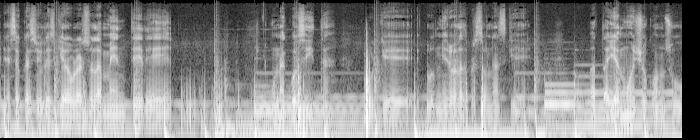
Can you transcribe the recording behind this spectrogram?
En esta ocasión les quiero hablar solamente de una cosita. Porque los miro a las personas que batallan mucho con su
